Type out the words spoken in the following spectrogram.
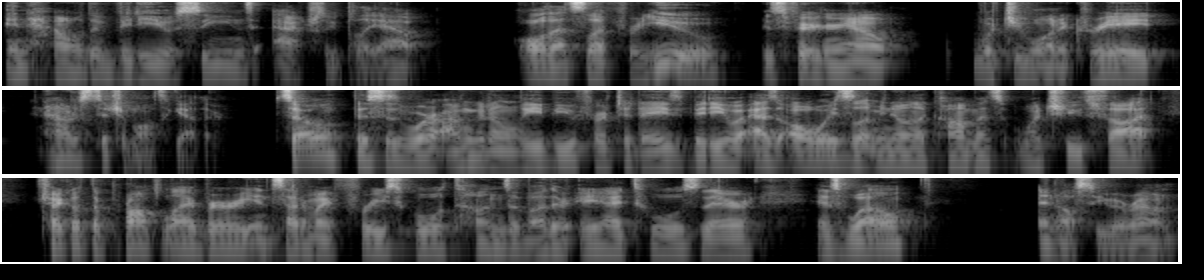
in how the video scenes actually play out. All that's left for you is figuring out what you want to create and how to stitch them all together. So this is where I'm going to leave you for today's video. As always, let me know in the comments what you thought. Check out the prompt library inside of my free Skool, tons of other AI tools there as well. And I'll see you around.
